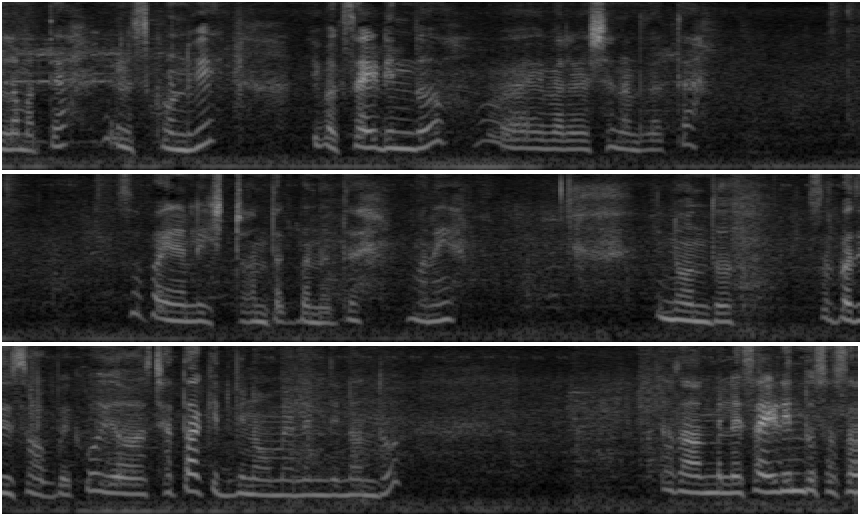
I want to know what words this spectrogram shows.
ಎಲ್ಲ ಮತ್ತೆ ಇಳಿಸ್ಕೊಂಡ್ವಿ. ಇವಾಗ ಸೈಡಿಂದು ಇವ್ಯಾಲ್ಯೂಯೇಷನ್ ನಡೆದತ್ತೆ ಸೊ ಫೈನಲಿ ಇಷ್ಟು ಹಂತಕ್ಕೆ ಬಂದತ್ತೆ ಮನೆ. ಇನ್ನೊಂದು ಸ್ವಲ್ಪ ದಿವಸ ಹೋಗಬೇಕು. ಹಾಕಿದ್ವಿ ನಾವು ಮೇಲಿಂದ ಇನ್ನೊಂದು. ಅದಾದಮೇಲೆ ಸೈಡಿಂದು ಸ್ವಲ್ಪ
